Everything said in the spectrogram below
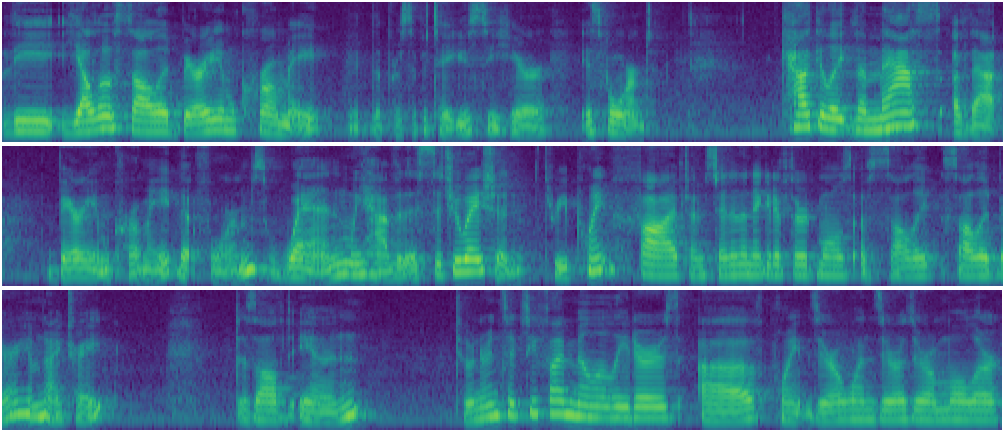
the yellow solid barium chromate, the precipitate you see here, is formed. Calculate the mass of that barium chromate that forms when we have this situation 3.5 times 10 to the negative third moles of solid, solid barium nitrate dissolved in 265 milliliters of 0.0100 molar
